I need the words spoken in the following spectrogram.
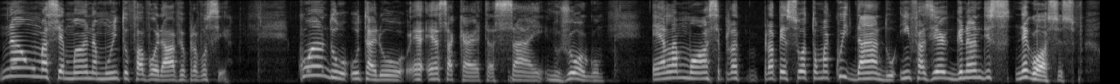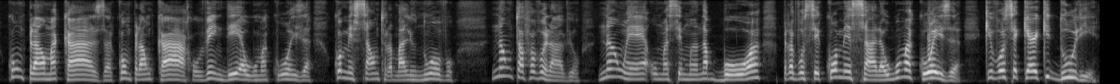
não uma semana muito favorável para você. Quando o tarô, essa carta sai no jogo, ela mostra para a pessoa tomar cuidado em fazer grandes negócios. Comprar uma casa, comprar um carro, vender alguma coisa, começar um trabalho novo. Não está favorável. Não é uma semana boa para você começar alguma coisa que você quer que dure.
